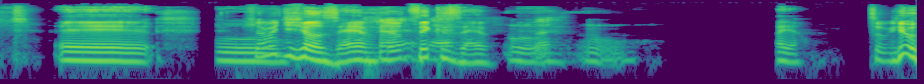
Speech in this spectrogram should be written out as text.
é. O, Chama de José, se É, você é. quiser. O, É. o, aí, ó. Sumiu? O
